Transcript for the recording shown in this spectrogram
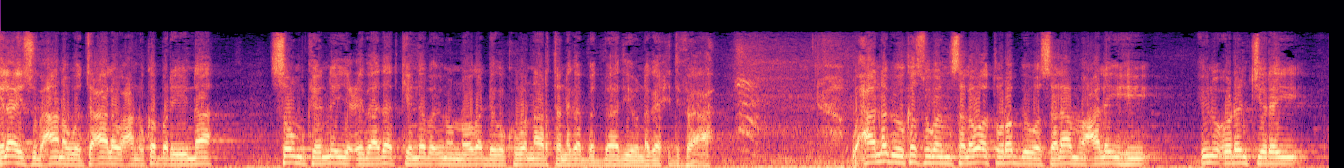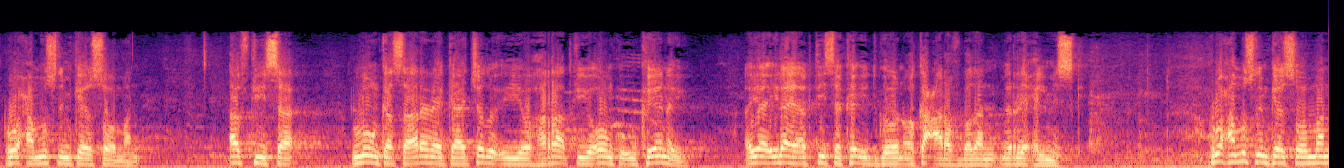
ilaahay subxaanahu wa tacaala waxaanu ka baryaynaa sawmkeenna iyo cibaadaadkeennaba inuu nooga dhigo kuwa naarta naga badbaadiya oo naga difaaca waxaa nabigu ka sugan salawaatu rabbi wasalaamu calayhi inuu odhan jiray ruuxa muslimka ee sooman. Afkiisa luunka saaran ee kaajadu iyo haraadka iyo oonka uu keenayo ayaa ilaahay agtiisa ka idgoon oo ka caraf badan min riixilmisk ruuxa muslimkaee sooman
